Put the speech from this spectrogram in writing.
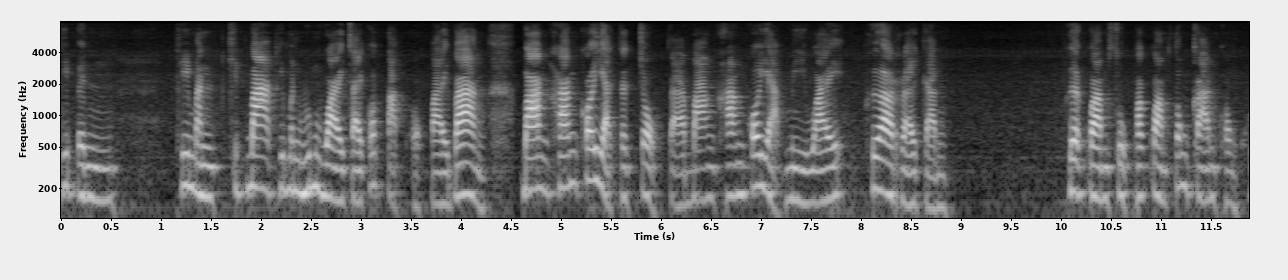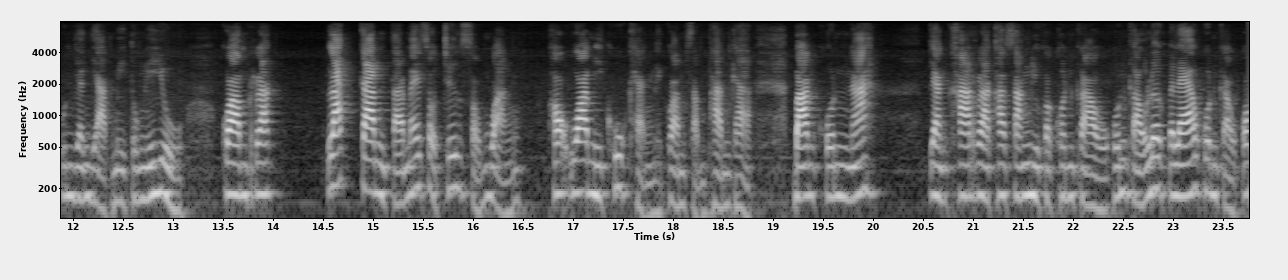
ที่เป็นที่มันคิดมากที่มันวุ่นวายใจก็ตัดออกไปบ้าง บางครั้งก็อยากจะจบ แต่บางครั้งก็อยากมีไว้เพื่ออะไรกัน พื่อความสุขเพราะความต้องการของคุณยังอยากมีตรงนี้อยู่ ความรักรักกันแต่ไม่สดชื่นสมหวัง เพราะว่ามีคู่แข่งในความสัมพันธ์ค่ะ บางคนนะยังคาราคาซังอยู่กับคนเก่า คนเก่าเลิกไปแล้ว คนเก่าก็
